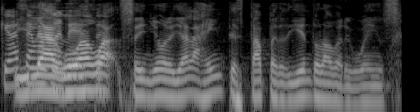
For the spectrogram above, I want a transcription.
¿Qué Y la guagua, señores, ya la gente está perdiendo la vergüenza.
